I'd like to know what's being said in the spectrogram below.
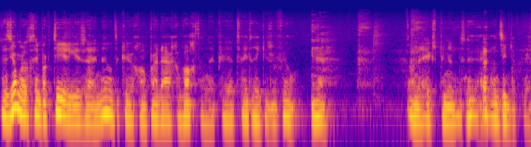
Het is jammer dat er geen bacteriën zijn, hè? want dan kun je gewoon een paar dagen wachten. Dan heb je twee, drie keer zoveel. Ja. Oh nee, exponent, aanzienlijk meer.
